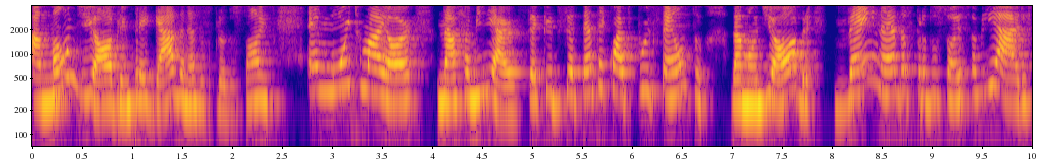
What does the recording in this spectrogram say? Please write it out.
a mão de obra empregada nessas produções é muito maior na familiar. Cerca de 74% da mão de obra vem né, das produções familiares.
